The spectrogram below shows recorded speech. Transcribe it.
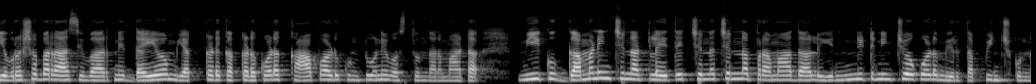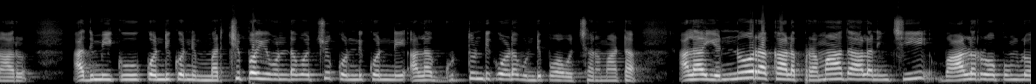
ఈ వృషభ రాశి వారిని దైవం ఎక్కడికక్కడ కూడా కాపాడుకుంటూనే వస్తుందన్నమాట. మీకు గమనించినట్లయితే చిన్న చిన్న ప్రమాదాలు ఎన్నిటి నుంచో కూడా మీరు తప్పించుకున్నారు. అది మీకు కొన్ని కొన్ని మర్చిపోయి ఉండవచ్చు కొన్ని కొన్ని అలా గుర్తుండి కూడా ఉండిపోవచ్చు అనమాట అలా ఎన్నో రకాల ప్రమాదాల నుంచి వాళ్ళ రూపంలో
